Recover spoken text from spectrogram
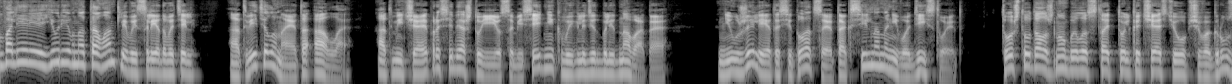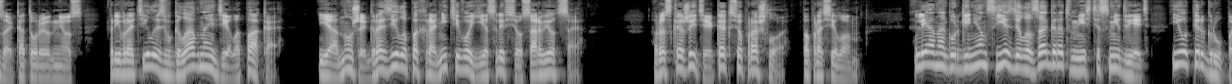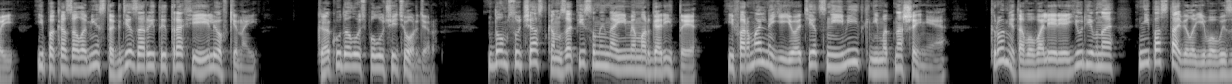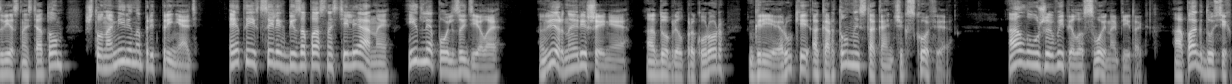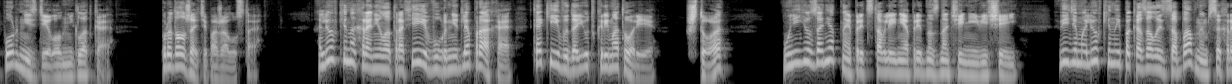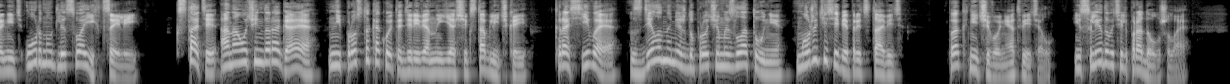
«Валерия Юрьевна — талантливый следователь», — ответила на это Алла, отмечая про себя, что ее собеседник выглядит бледновато. Неужели эта ситуация так сильно на него действует? То, что должно было стать только частью общего груза, который он нес — превратилось в главное дело Пака, и оно же грозило похоронить его, если все сорвется. «Расскажите, как все прошло?» — попросил он. Лиана Гургинян съездила за город вместе с «Медведь» и опергруппой и показала место, где зарыты трофеи Левкиной. Как удалось получить ордер? Дом с участком, записанный на имя Маргариты, и формально ее отец не имеет к ним отношения. Кроме того, Валерия Юрьевна не поставила его в известность о том, что намерена предпринять. Это и в целях безопасности Лианы, и для пользы дела. «Верное решение», — одобрил прокурор, грея руки о картонный стаканчик с кофе. Алла уже выпила свой напиток, а Пак до сих пор не сделал ни глотка. «Продолжайте, пожалуйста». Левкина хранила трофеи в урне для праха, какие выдают в крематории. «Что?» У нее занятное представление о предназначении вещей. Видимо, Левкиной показалось забавным сохранить урну для своих целей. Кстати, она очень дорогая, не просто какой-то деревянный ящик с табличкой. Красивая, сделана, между прочим, из латуни. Можете себе представить?» Пак ничего не ответил. Исследователь продолжила.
